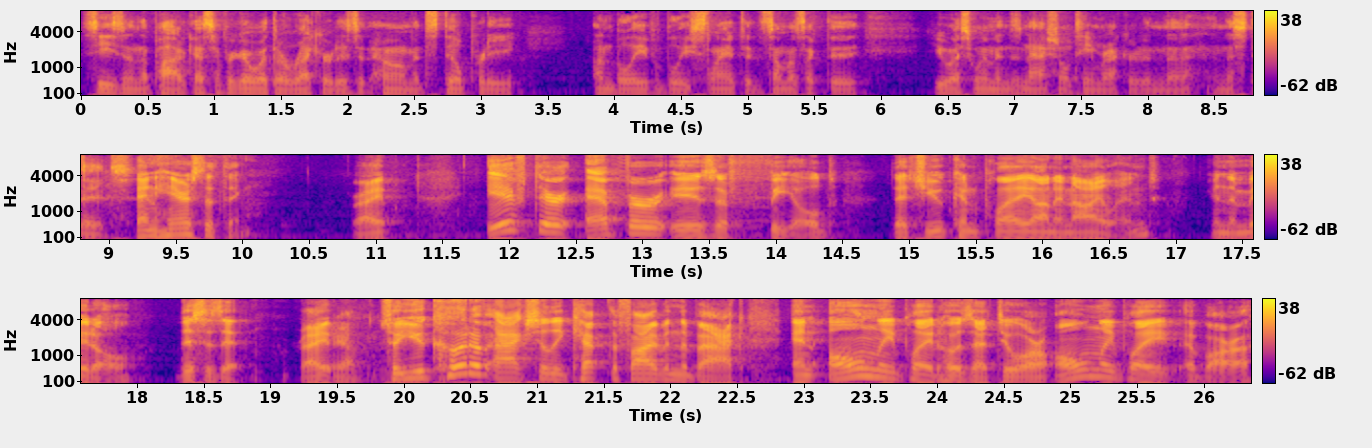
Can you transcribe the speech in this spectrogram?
season in the podcast. I forget what their record is at home. It's still pretty unbelievably slanted. It's almost like the U.S. women's national team record in the in the states. And here's the thing, right? If there ever is a field that you can play on an island in the middle, this is it, right? Yeah. So you could have actually kept the five in the back and only played Rossetto or only played Ibarra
